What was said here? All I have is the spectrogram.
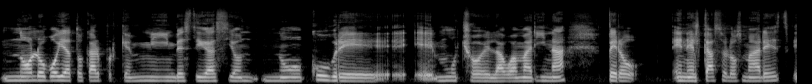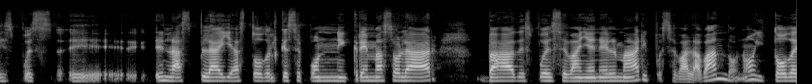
no lo voy a tocar porque mi investigación no cubre eh, mucho el agua marina, pero en el caso de los mares, es pues eh, en las playas todo el que se pone crema solar va después se baña en el mar y pues se va lavando, ¿no? Y, toda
